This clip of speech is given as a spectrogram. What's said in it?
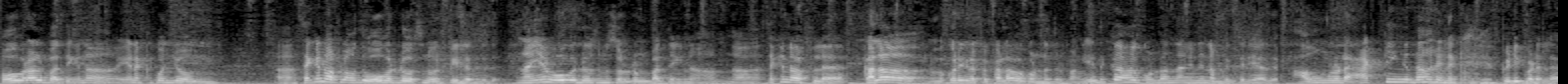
ஓவரால் பார்த்தீங்கன்னா எனக்கு கொஞ்சம் செகண்ட் ஹாஃபில் வந்து ஓவர் டோஸ்னு ஒரு ஃபீல் இருந்தது. நான் ஏன் ஓவர் டோஸ்னு சொல்கிறேன்னு பார்த்தீங்கன்னா செகண்ட் ஹாஃபில் கலா நம்ம கொரியோகிராஃபர் கலாவை கொண்டு வந்திருப்பாங்க. எதுக்காக கொண்டு வந்தாங்கன்னு நம்மளுக்கு தெரியாது. அவங்களோட ஆக்டிங் தான் எனக்கு பிடிபடலை.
